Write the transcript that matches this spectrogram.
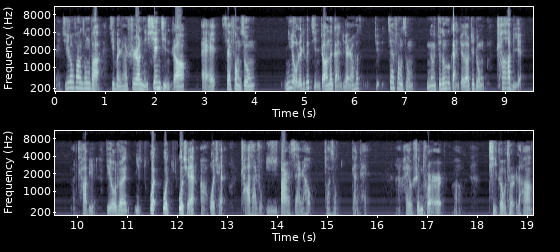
哎，肌肉放松法基本上是让你先紧张，哎，再放松。你有了这个紧张的感觉，然后就再放松。你能就能够感觉到这种差别啊，差别。比如说你握握握拳啊，握拳，叉叉住，一二三，然后放松展开啊，还有伸腿儿啊，踢胳膊腿儿的哈。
